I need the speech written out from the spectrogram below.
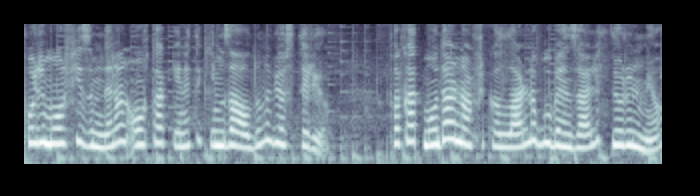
polimorfizm denen ortak genetik imza olduğunu gösteriyor. Fakat modern Afrikalılarla bu benzerlik görülmüyor.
